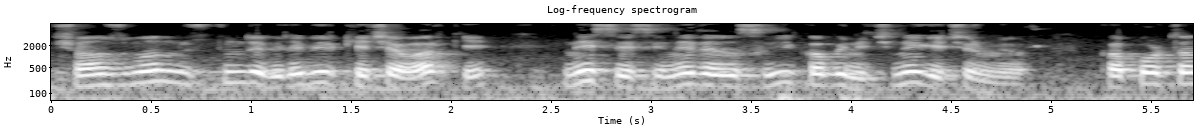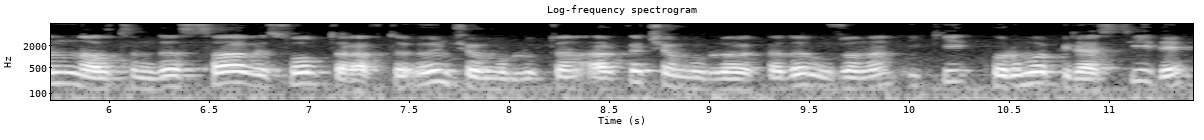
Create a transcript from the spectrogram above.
şanzımanın üstünde bile bir keçe var ki ne sesi ne de ısıyı kabin içine geçirmiyor. Kaportanın altında sağ ve sol tarafta ön çamurluktan arka çamurluğa kadar uzanan iki koruma plastiği de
